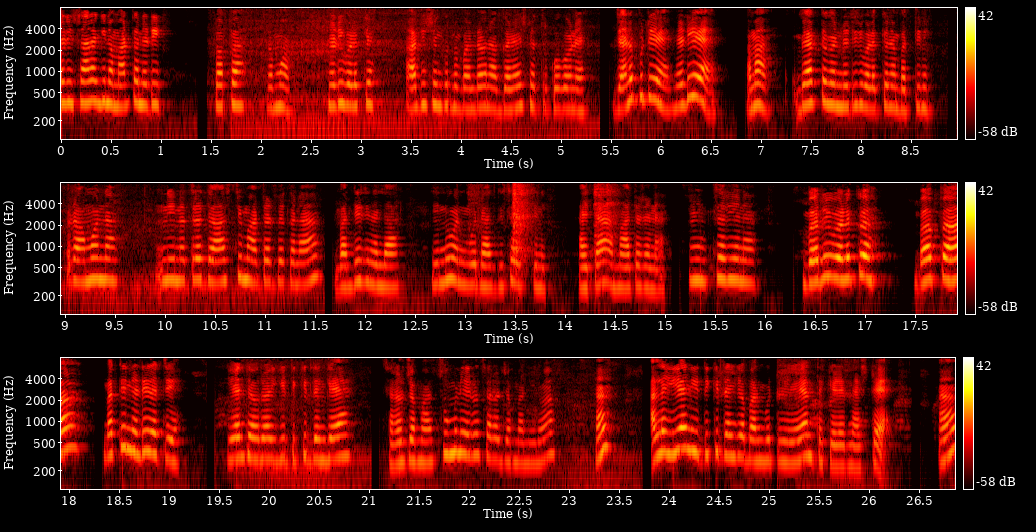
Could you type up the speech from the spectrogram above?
ನಡಿ ಸಾನಾಗಿನ ಮಾಡ್ತಾ ನಡಿ. ಪಾಪ, ರಮ್ಮ, ನಡಿ ಒಳಕ್ಕೆ. ಆದಿಶಂಕರ್ನು ಬಂದವನ ಗಣೇಶ ಹತ್ರಕ್ಕೆ ಹೋಗೋಣ. ಜನಪುಟಿ ನಡಿಯೇ? ಅಮ್ಮ, ಬ್ಯಾಗ್ ತಗೊಂಡು ನಡಿ ಒಳಕ್ಕೆ ನಾನು ಬರ್ತೀನಿ. ರಾಮಣ್ಣ, ನಿನ್ನ ಹತ್ರ ಜಾಸ್ತಿ ಮಾತಾಡ್ಬೇಕಣ್ಣ. ಬಂದಿದ್ದೀನಲ್ಲ, ಇನ್ನೂ ಒಂದು ಮೂರು ನಾಲ್ಕು ದಿವಸ ಇರ್ತೀನಿ. ಆಯ್ತಾ? ಮಾತಾಡೋಣ. ಹ್ಞೂ, ಸರಿ ಅಣ್ಣ. ಬರ್ರಿ ಒಳಕ ಬಾಪ. ಬರ್ತೀನಿ, ನಡಿ ರಚಿ ಏನ್ ದೇವ್ರ, ಈ ದಿಕ್ಕಿದ್ದಂಗೆ? ಸರೋಜಮ್ಮ ಸುಮ್ಮನೆ ಇರು ಸರೋಜಮ್ಮ ನೀನು, ಹಾಂ? ಅಲ್ಲ, ಏನು ಇದಕ್ಕಿದ್ದಂಗೆ ದಿಕ್ಕಿದ್ದಂಗೆ ಬಂದ್ಬಿಟ್ರಿ ಅಂತ ಕೇಳಿದ್ನ ಅಷ್ಟೇ. ಹಾಂ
